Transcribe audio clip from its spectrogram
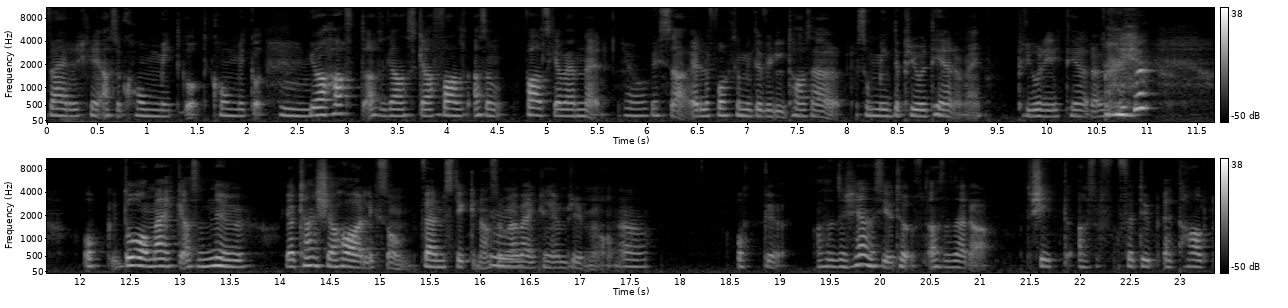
verkligen alltså, kommit gott, kommit gott. Mm. Jag har haft alltså, ganska fal alltså, falska vänner. Ja. Vissa, eller folk som inte vill ta så här, som inte prioriterar mig. Prioriterar mig. Och då märker jag alltså nu, jag kanske har liksom fem stycken som Mm. jag verkligen bryr mig om. Ja. Och eh, alltså det känns ju tufft. Alltså så här, shit, alltså för typ ett halvt,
